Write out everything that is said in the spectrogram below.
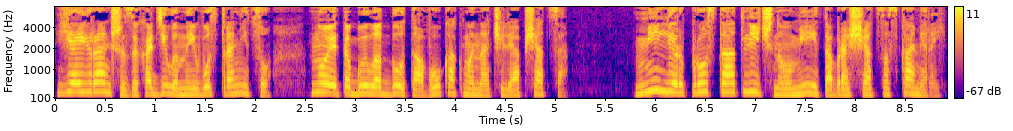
Я и раньше заходила на его страницу, но это было до того, как мы начали общаться. Миллер просто отлично умеет обращаться с камерой.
